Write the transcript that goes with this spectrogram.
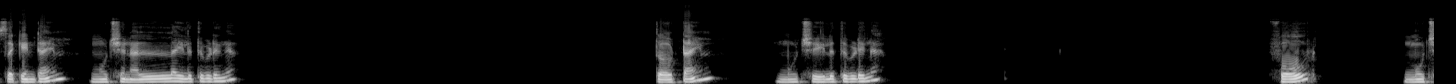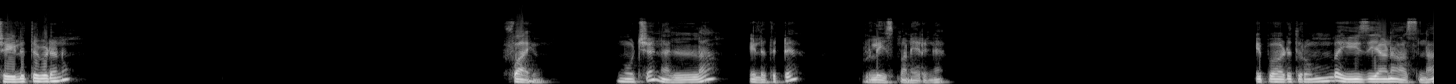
செகண்ட் டைம் மூச்சை நல்லா இழுத்து விடுங்க. தேர்ட் டைம் மூச்சை இழுத்து விடுங்க. ஃபோர் மூச்சை இழுத்து விடணும். ஃபைவ் மூச்சை நல்லா இழுத்துட்டு ரிலீஸ் பண்ணிடுங்க இப்போ அடுத்து ரொம்ப ஈஸியான ஆசனா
